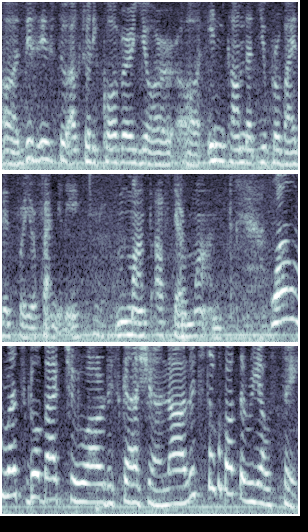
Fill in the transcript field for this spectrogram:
Uh, this is to actually cover your uh, income that you provided for your family month after month well, let's go back to our discussion. Uh, let's talk about the real estate.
